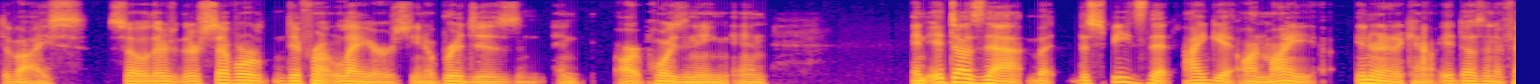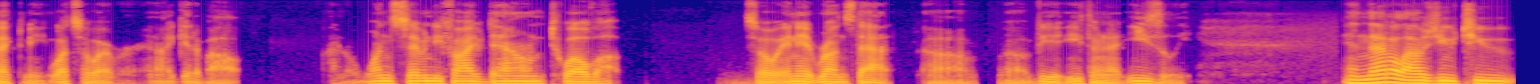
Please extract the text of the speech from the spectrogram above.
device. So there's there's several different layers, you know, bridges and, and ARP poisoning, and and it does that. But the speeds that I get on my internet account, it doesn't affect me whatsoever, and I get about I don't know 175 down, 12 up. So and it runs that uh, uh, via Ethernet easily. And that allows you to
